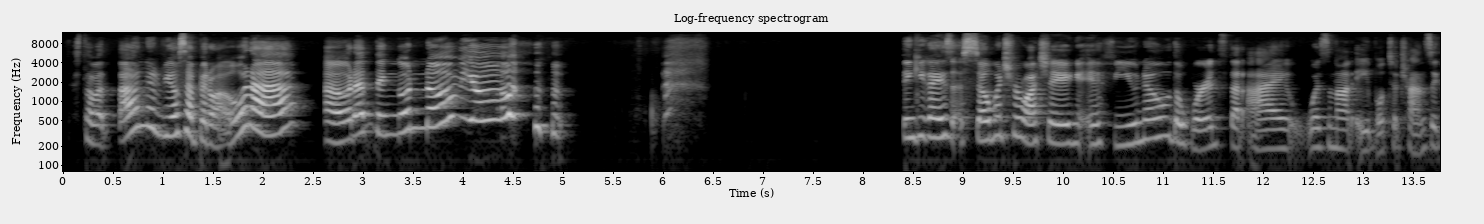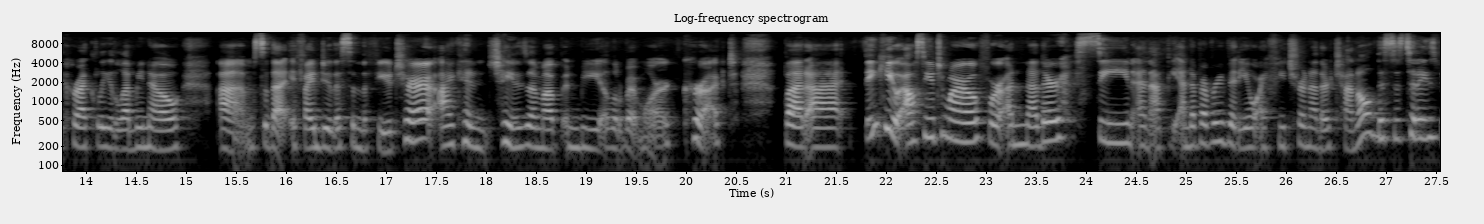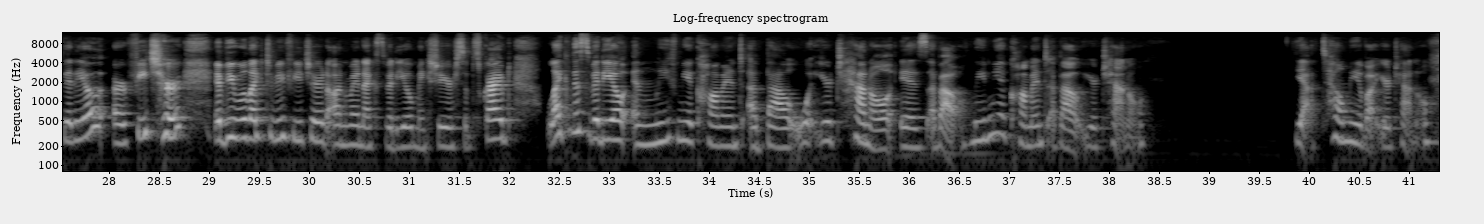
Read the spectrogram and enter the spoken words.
Estaba tan nerviosa, pero ahora, ahora tengo novio. Thank you guys so much for watching. If you know the words that I was not able to translate correctly, let me know um, so that if I do this in the future, I can change them up and be a little bit more correct. But uh, thank you. I'll see you tomorrow for another scene. And at the end of every video, I feature another channel. This is today's video or feature. If you would like to be featured on my next video, make sure you're subscribed, like this video, and leave me a comment about what your channel is about. Leave me a comment about your channel. Yeah, tell me about your channel.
